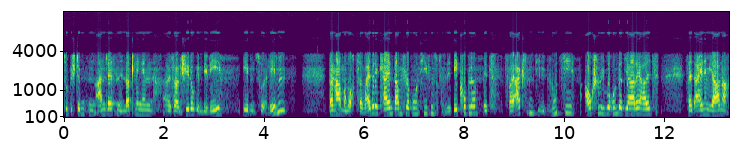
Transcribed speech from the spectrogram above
zu bestimmten Anlässen in Nördlingen als Rangierlok im BW eben zu erleben. Dann haben wir noch zwei weitere kleine Dampflokomotiven, sogenannte B-Kuppler mit zwei Achsen, die Luzi, auch schon über 100 Jahre alt, seit einem Jahr nach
